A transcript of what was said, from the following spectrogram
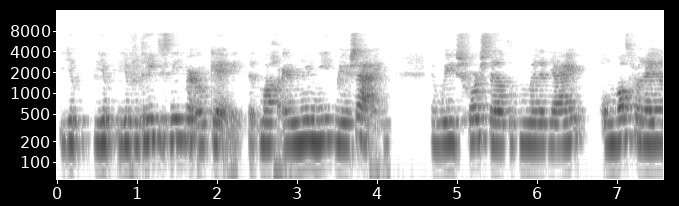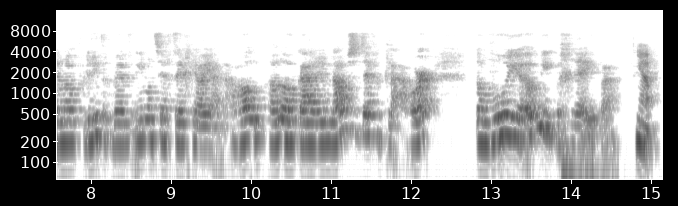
je, je, je verdriet is niet meer oké. Het mag er nu niet meer zijn. En moet je je eens voorstellen op het moment dat jij om wat voor reden dan ook verdrietig bent en iemand zegt tegen jou, ja, nou, hallo Karin, nou is het even klaar hoor. Dan voel je je ook niet begrepen. Ja.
